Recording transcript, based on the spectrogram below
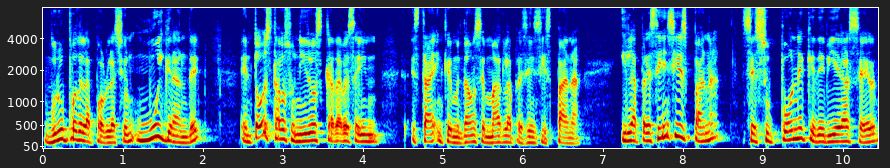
grupo de la población muy grande. En todo Estados Unidos cada vez hay está incrementándose más la presencia hispana. Y la presencia hispana se supone que debiera ser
